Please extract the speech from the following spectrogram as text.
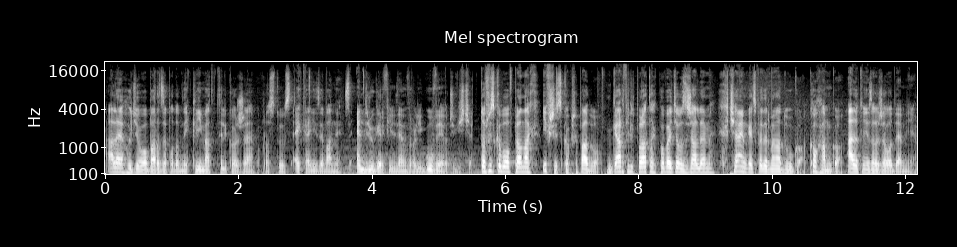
ale chodziło o bardzo podobny klimat, tylko że po prostu zekranizowany z Andrew Garfieldem w roli głównej oczywiście. To wszystko było w planach i wszystko przepadło. Garfield po latach powiedział z żalem, chciałem grać Spidermana długo, kocham go, ale to nie zależało ode mnie.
